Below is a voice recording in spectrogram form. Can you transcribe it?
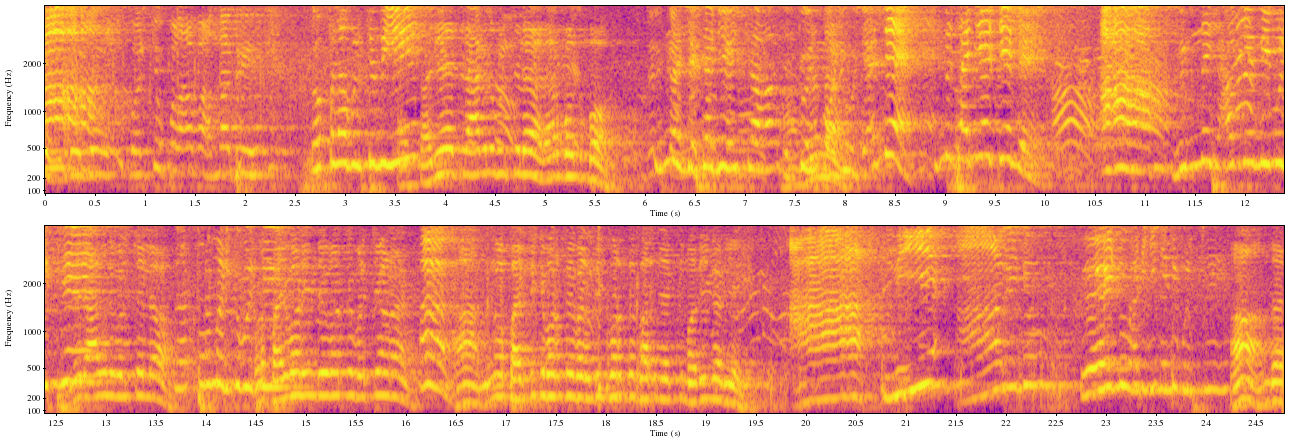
ആ, ആ, ഉണ്ട്, വിളിച്ചു ഇപ്പോഴാ വന്നത്. എപ്പോഴാ വിളിച്ചത് ഈ ശനിയാഴ്ച രാവിലെ വിളിച്ചില്ല. നേരം പോക്കുമ്പോ ഇന്നല്ലേ ശനിയാഴ്ച എനിക്ക് ഒരു. പണിയില്ല അല്ലേ ഇന്ന് ശനിയാഴ്ചയല്ലേ ആ ഇന്ന് രാവിലെ നീ വിളിച്ച്? രാവിലെ വിളിച്ചല്ലോ. എത്ര മണിക്ക് വിളിച്ചു? പരിപാടി ഉണ്ട് പറഞ്ഞ് വിളിച്ചാണ്. ആ. നിങ്ങൾ പരിധിക്ക് പുറത്ത് പരിധിക്ക് പുറത്ത് പറഞ്ഞ് എനിക്ക് മതി കതിയായി ആ നീ ആറിനും ഏഴിനും അടിയിലല്ലേ വിളിച്ച്? ആ എന്താ?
